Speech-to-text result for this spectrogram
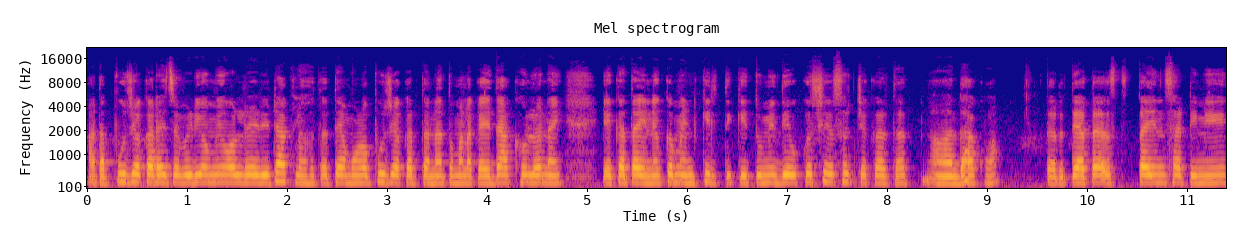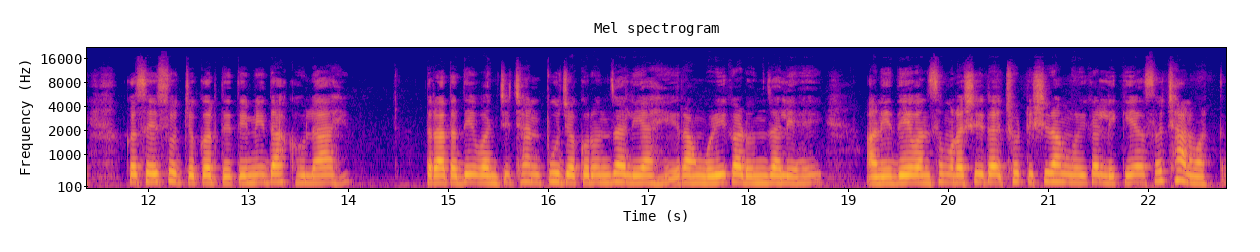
आता पूजा करायचा व्हिडिओ मी ऑलरेडी टाकला होता त्यामुळं पूजा करताना तुम्हाला काही दाखवलं नाही. एका ताईनं कमेंट केली की तुम्ही देव कसे स्वच्छ करतात? दाखवा. तर त्या ताईंसाठी मी कसे स्वच्छ करते ते मी दाखवलं आहे. तर आता देवांची छान पूजा करून झाली आहे रांगोळी काढून झाली आहे. आणि देवांसमोर अशी रा- छोटीशी रांगोळी काढली की असं छान वाटतं.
